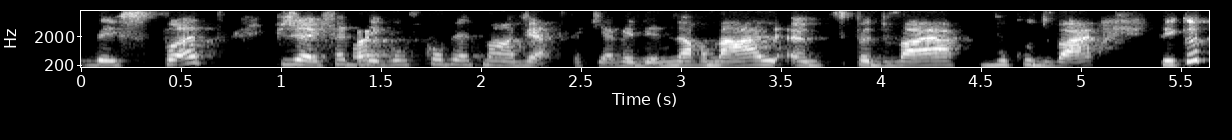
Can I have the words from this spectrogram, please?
des spots. Puis j'avais fait des gaufres complètement vertes. Fait qu'il y avait des normales, un petit peu de verre, beaucoup de verre. écoute,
